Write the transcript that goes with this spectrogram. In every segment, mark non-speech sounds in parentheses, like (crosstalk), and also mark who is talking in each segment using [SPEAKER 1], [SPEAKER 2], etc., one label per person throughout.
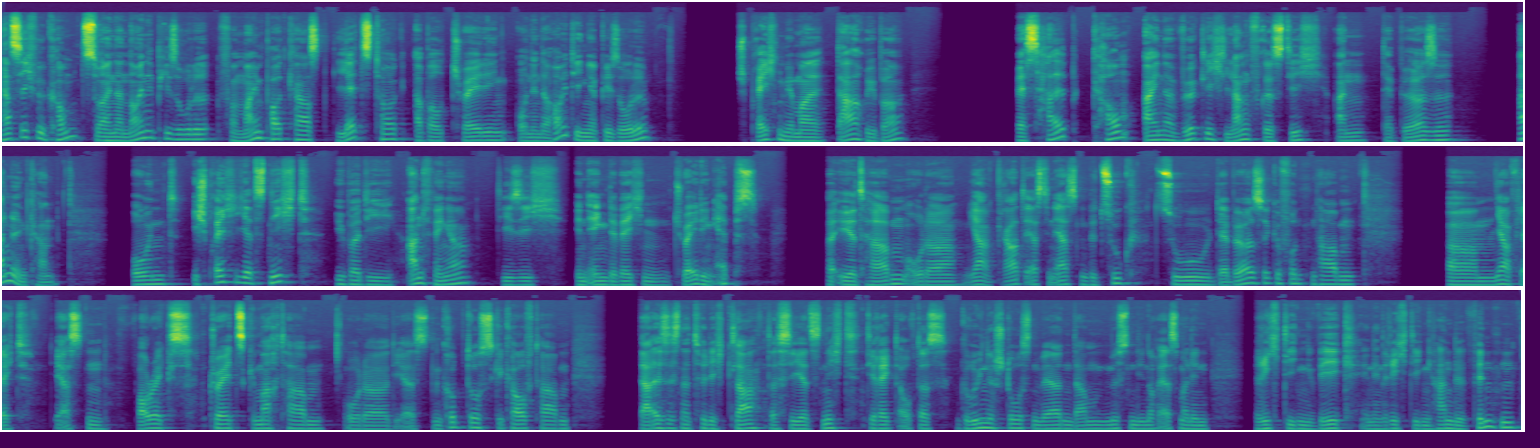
[SPEAKER 1] Herzlich willkommen zu einer neuen Episode von meinem Podcast Let's Talk About Trading. Und in der heutigen Episode sprechen wir mal darüber, weshalb kaum einer wirklich langfristig an der Börse handeln kann. Und ich spreche jetzt nicht über die Anfänger, die sich in irgendwelchen Trading-Apps verirrt haben oder ja, gerade erst den ersten Bezug zu der Börse gefunden haben ähm, ja, vielleicht die ersten Forex-Trades gemacht haben oder die ersten Kryptos gekauft haben, da ist es natürlich klar, dass sie jetzt nicht direkt auf das Grüne stoßen werden. Da müssen die noch erstmal den richtigen Weg in den richtigen Handel finden.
